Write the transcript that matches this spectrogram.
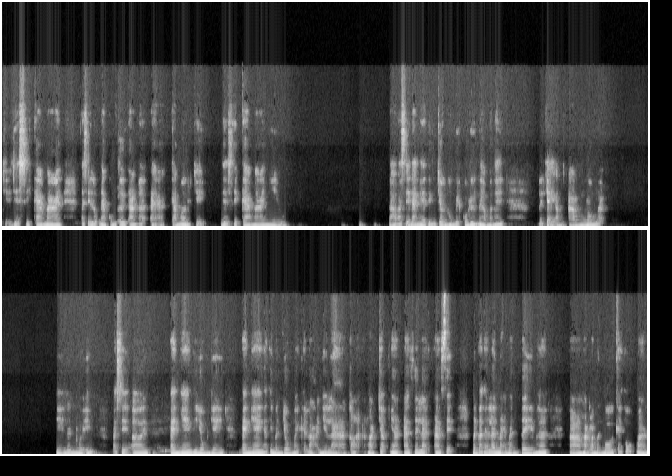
chị Jessica Mai. Bác sĩ lúc nào cũng tươi tắn hết. À cảm ơn chị Jessica Mai nhiều đó bác sĩ đang nghe tiếng chân không biết của đứa nào mà thấy nó chạy ầm ầm luôn á. Chị Linh Nguyễn bác sĩ ơi tàn nhang thì dùng gì? Tàn nhang thì mình dùng mấy cái loại như là có hoạt chất nha azelaic acid mình có thể lên mạng mình tìm ha. À, hoặc là mình bôi cái thuốc mà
